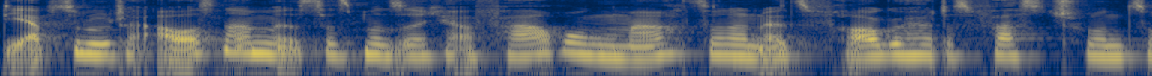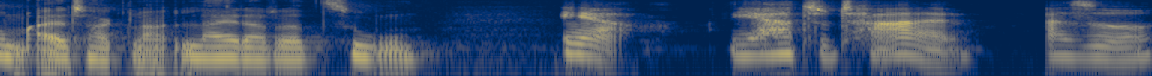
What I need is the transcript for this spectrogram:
die absolute Ausnahme ist, dass man solche Erfahrungen macht, sondern als Frau gehört es fast schon zum Alltag leider dazu. Ja, ja, total. Also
